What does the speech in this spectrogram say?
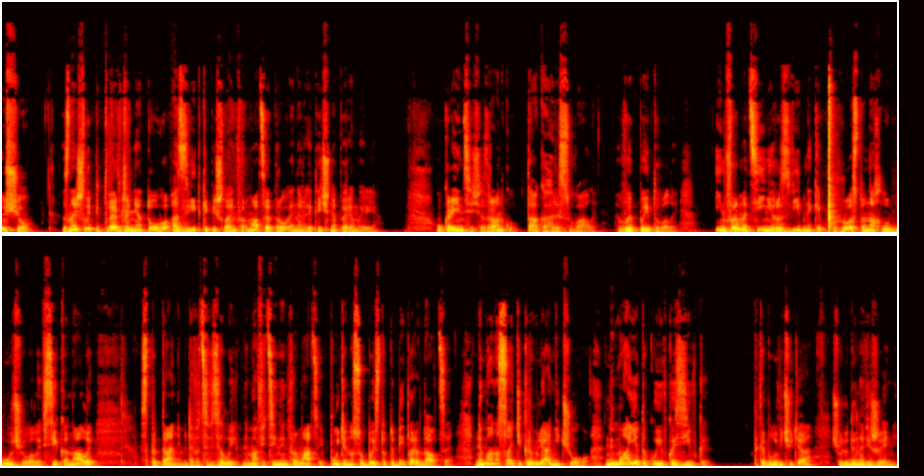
Ну що, знайшли підтвердження того, а звідки пішла інформація про енергетичне перемир'я. Українці ще зранку так агресували, випитували. Інформаційні розвідники просто нахлобучували всі канали з питанням, де ви це взяли? Нема офіційної інформації. Путін особисто тобі передав це. Нема на сайті Кремля нічого. Немає такої вказівки. Таке було відчуття, що люди навіжені.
